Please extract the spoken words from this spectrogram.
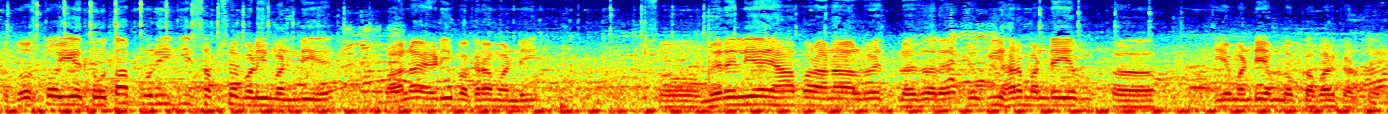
तो दोस्तों, ये तोतापुरी की सबसे बड़ी मंडी है बाला बालाहेड़ी बकरा मंडी। तो मेरे लिए यहाँ पर आना ऑलवेज प्लेजर है, क्योंकि हर मंडे ये ये मंडी हम लोग कवर करते हैं।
